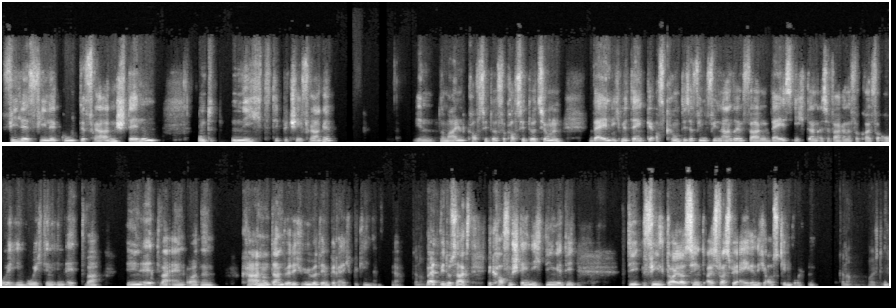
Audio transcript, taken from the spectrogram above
viele, viele gute Fragen stellen und nicht die Budgetfrage in normalen Verkaufssituationen, weil ich mir denke, aufgrund dieser vielen, vielen anderen Fragen weiß ich dann als erfahrener Verkäufer ohnehin, wo ich den in etwa, in etwa einordnen kann und dann würde ich über den Bereich beginnen. Ja. Genau. Weil, wie du sagst, wir kaufen ständig Dinge, die, die viel teurer sind, als was wir eigentlich ausgeben wollten. Genau, richtig.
